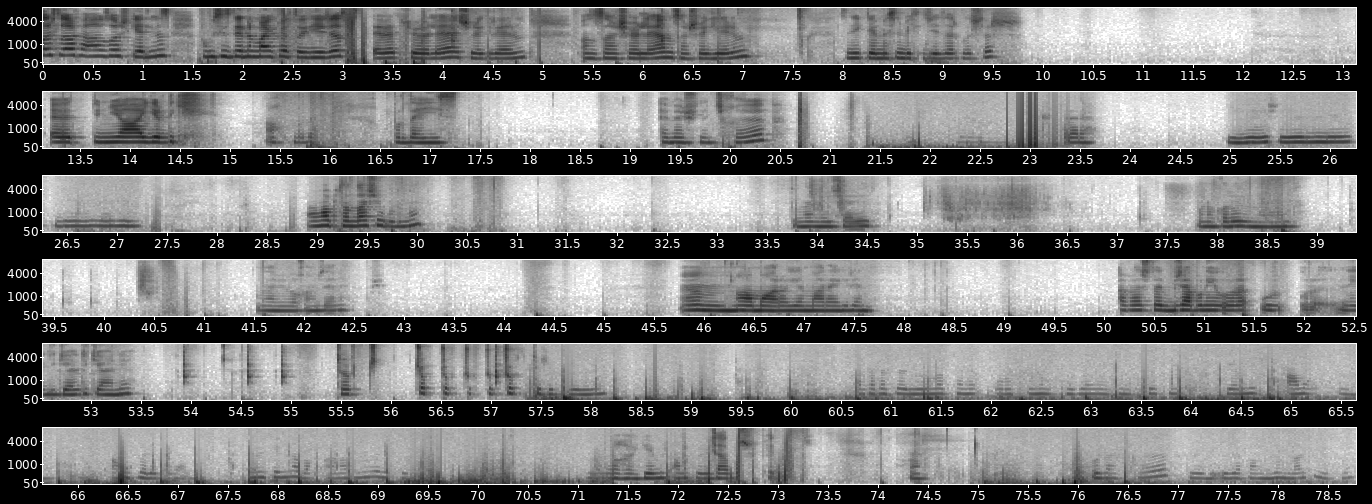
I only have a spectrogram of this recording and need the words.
arkadaşlar kanalımıza hoş geldiniz. Bugün sizlerle Minecraft oynayacağız. Evet şöyle şöyle girelim. Ondan sonra şöyle ondan sonra şöyle girelim. Sizin yüklenmesini bekleyeceğiz arkadaşlar. Evet dünya girdik. Ah burada. Buradayız. Hemen şuradan çıkıp. Böyle. Aha bir tane daha şey buldum lan. Bunlar ne işe yarıyordu? Bunu kırıyorum ya. Buna bir bakalım zaten. Hmm, ha mağara gel mağaraya girelim. Arkadaşlar bir aboneye uğra, uğra, uğra, neydi geldik yani. Çok çok çok çok çok çok teşekkür ederim. Arkadaşlar yorumlar bir tane orospu'nun tezahürünün sesi gelmiş amuk amuk böyle herhalde. Senin kendine bak anasını böyle Bak gelmiş amuk böyle çalmış pedik. Ha. Buradan çıkıp şöyle bir yapalım. Bunlar kim yapıyor?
